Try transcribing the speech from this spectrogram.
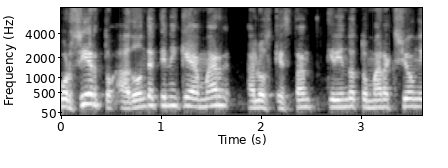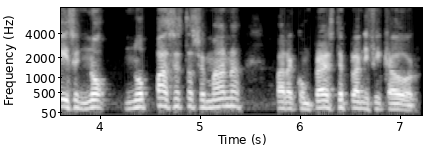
Por cierto, ¿a dónde tienen que llamar a los que están queriendo tomar acción y dicen, no, no pasa esta semana para comprar este planificador?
